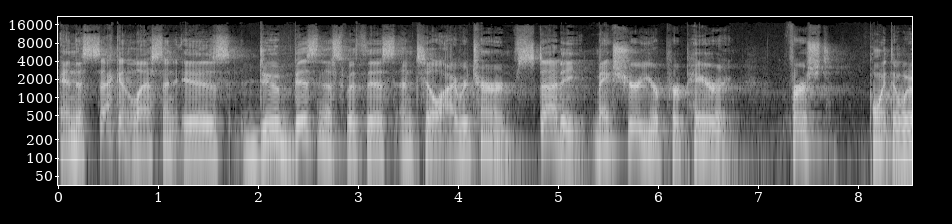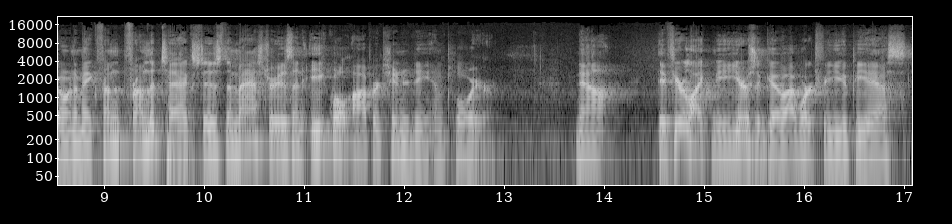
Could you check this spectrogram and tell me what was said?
and the second lesson is do business with this until I return. Study, make sure you're preparing. First point that we want to make from, from the text is the master is an equal opportunity employer. Now, if you're like me, years ago I worked for UPS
